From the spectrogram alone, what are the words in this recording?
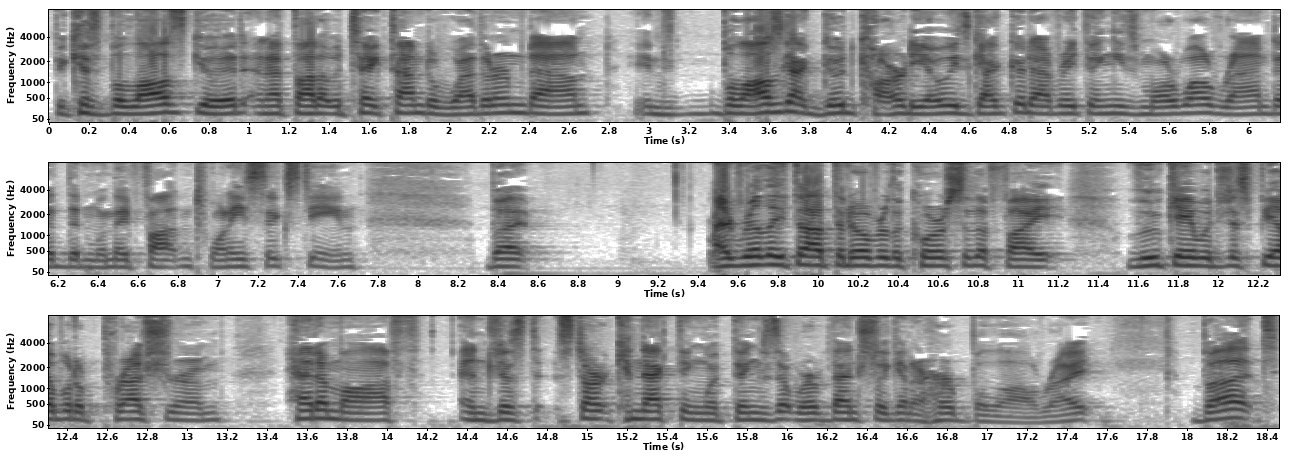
because Belal's good, and I thought it would take time to weather him down. And Belal's got good cardio, he's got good everything, he's more well rounded than when they fought in 2016. But I really thought that over the course of the fight, Luque would just be able to pressure him, head him off, and just start connecting with things that were eventually going to hurt Belal, right? But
